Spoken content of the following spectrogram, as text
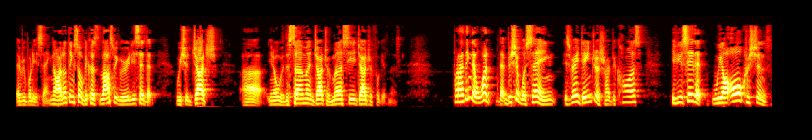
everybody is saying. No, I don't think so because last week we already said that we should judge, uh, you know, with discernment, judge with mercy, judge with forgiveness. But I think that what that bishop was saying is very dangerous, right? Because if you say that we are all Christians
